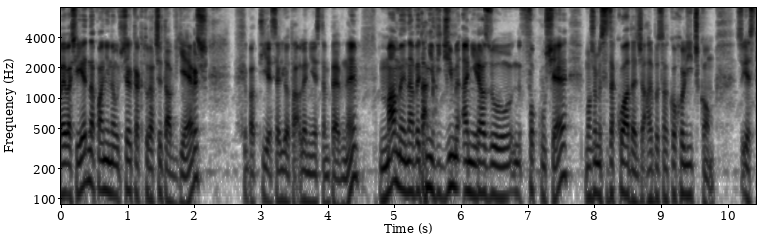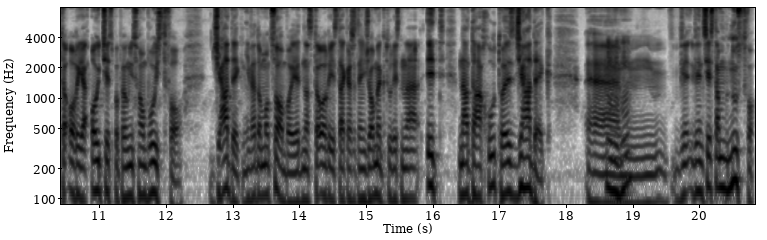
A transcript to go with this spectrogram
Pojawia się jedna pani nauczycielka, która czyta wiersz, chyba T.S. Eliota, ale nie jestem pewny. Mamy nawet tak. nie widzimy ani razu w fokusie. Możemy sobie zakładać, że albo jest alkoholiczką. Jest teoria, ojciec popełnił samobójstwo. Dziadek, nie wiadomo co, bo jedna z teorii jest taka, że ten ziomek, który jest na it, na dachu, to jest dziadek. mhm. Więc jest tam mnóstwo.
